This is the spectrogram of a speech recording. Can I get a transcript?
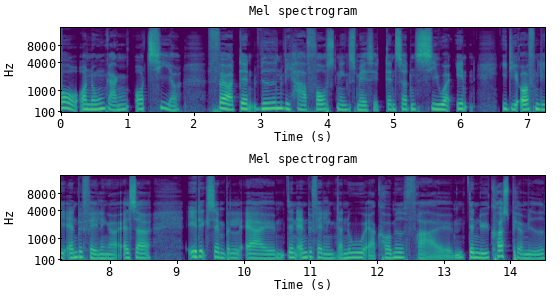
år og nogle gange årtier, før den viden, vi har forskningsmæssigt, den sådan siver ind i de offentlige anbefalinger. Altså et eksempel er øh, den anbefaling, der nu er kommet fra øh, den nye kostpyramide,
